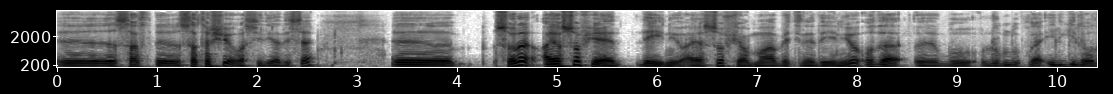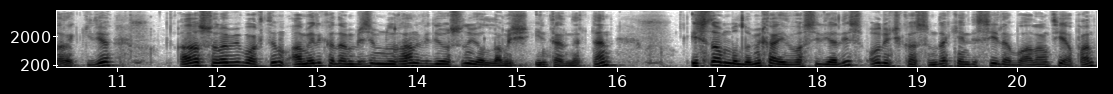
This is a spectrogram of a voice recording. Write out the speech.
e, sat, e, sataşıyor Vasilyadis'e. E, sonra Ayasofya'ya değiniyor. Ayasofya muhabbetine değiniyor. O da e, bu Rumlukla ilgili olarak gidiyor. Aa sonra bir baktım Amerika'dan bizim Nurhan videosunu yollamış internetten. İstanbullu Mikhail Vasilyadis 13 Kasım'da kendisiyle bağlantı yapan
